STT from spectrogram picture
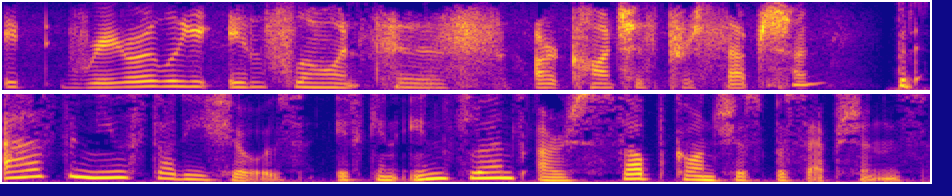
It rarely influences our conscious perception. But as the new study shows, it can influence our subconscious perceptions.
